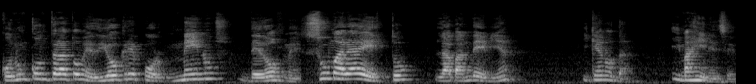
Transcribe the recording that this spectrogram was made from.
con un contrato mediocre por menos de dos meses. Súmale a esto la pandemia y ¿qué nos da? Imagínense,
